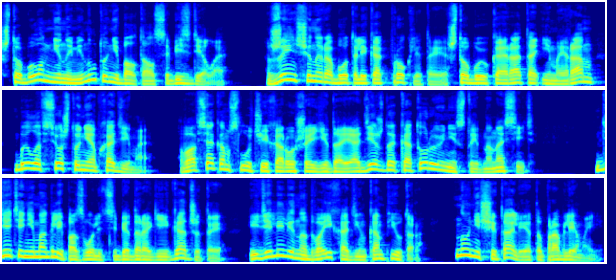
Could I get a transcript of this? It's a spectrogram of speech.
чтобы он ни на минуту не болтался без дела. Женщины работали как проклятые, чтобы у Кайрата и Майрам было все, что необходимо. Во всяком случае, хорошая еда и одежда, которую не стыдно носить. Дети не могли позволить себе дорогие гаджеты и делили на двоих один компьютер, но не считали это проблемой.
